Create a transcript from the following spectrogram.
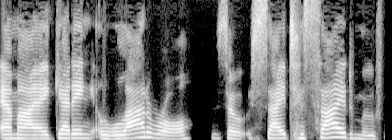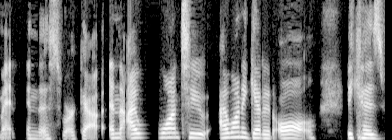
Am I getting lateral so side to side movement in this workout and i want to i want to get it all because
